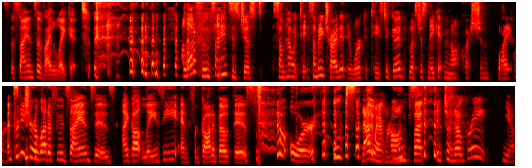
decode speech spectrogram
It's the science of I like it. a lot of food science is just somehow it ta- somebody tried it, it worked, it tasted good. Let's just make it and not question why it works. I'm pretty sure a lot of food science is I got lazy and forgot about this, or oops, that went wrong, Oops. but it turned out great. Yeah.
